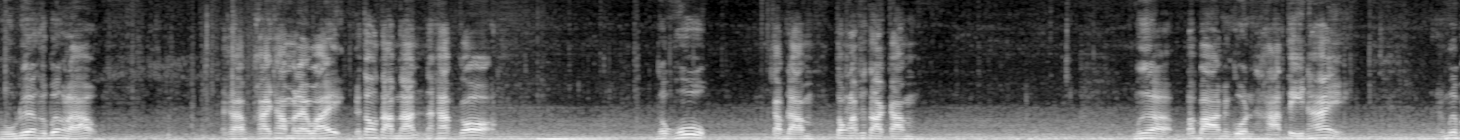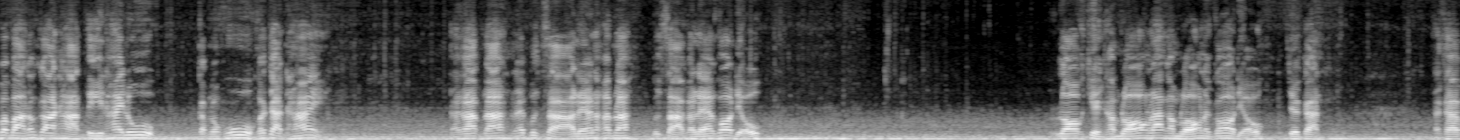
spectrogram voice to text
รู้เรื่องกับเบื้องแล้วนะครับ ใครทำอะไรไว้ก็ต้องตามนั้นนะครับ ก็ นกฮูกกับดำต้องรับชะตากรรม เมื่อป้าบานเป็นคนหาตีนให้ เมื่อป้าบานต้องการหาตีนให้ลูกกับนกฮูกก็จัดให้นะครับนะได้ปรึกษาแล้วนะครับนะปรึกษากันแล้วก็เดี๋ยว รอเขียนคำร้องร่างคำร้องแล้วก็เดี๋ยวเจอกันนะครับ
